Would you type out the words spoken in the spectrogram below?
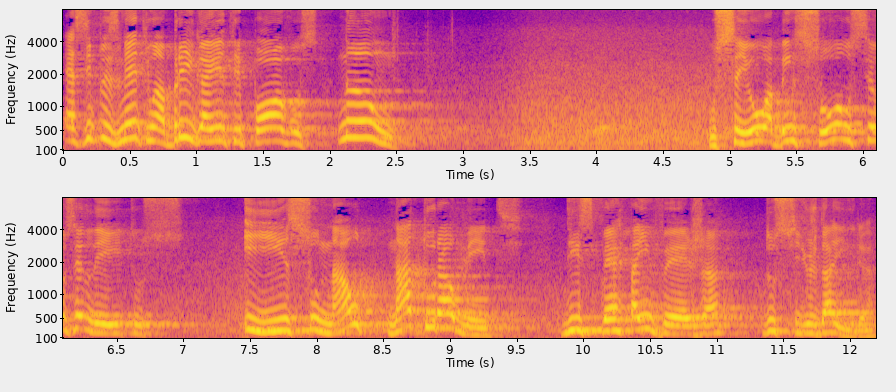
É simplesmente uma briga entre povos? Não! O Senhor abençoa os seus eleitos e isso naturalmente desperta a inveja dos filhos da ira.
